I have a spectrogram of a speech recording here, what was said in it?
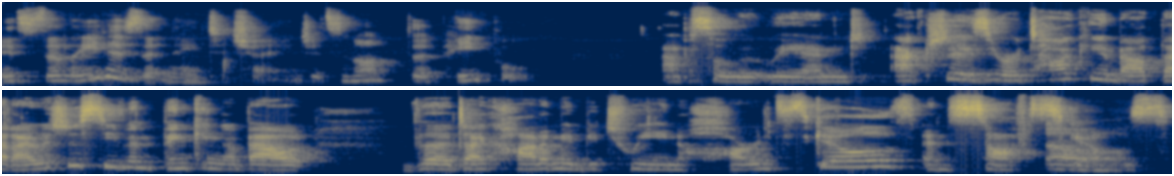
it's the leaders that need to change. It's not the people. Absolutely. And actually as you were talking about that i was just even thinking about the dichotomy between hard skills and soft Oh.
